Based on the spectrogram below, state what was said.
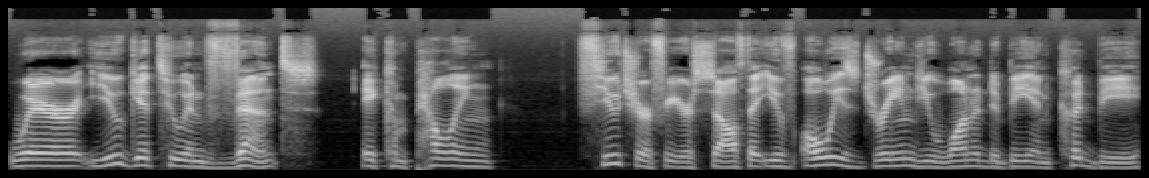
where you get to invent a compelling future for yourself that you've always dreamed you wanted to be and could be.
